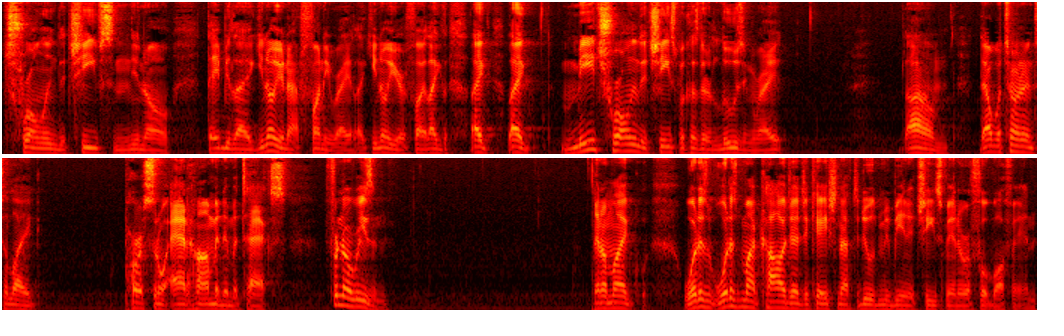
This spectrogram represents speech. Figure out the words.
trolling the Chiefs and, you know, they'd be like, you know, you're not funny, right? Like, you know, you're funny. Like, like, like me trolling the Chiefs because they're losing, right? Um, that would turn into like personal ad hominem attacks for no reason. And I'm like, what is what does my college education have to do with me being a Chiefs fan or a football fan?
